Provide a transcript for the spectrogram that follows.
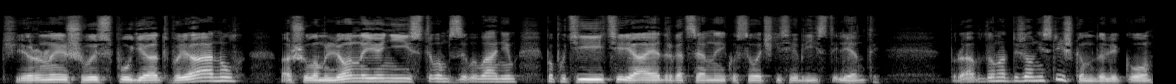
Черныш в испуге отпрянул, ошеломленный ее неистовым завыванием, по пути теряя драгоценные кусочки серебристой ленты. Правда, он отбежал не слишком далеко.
